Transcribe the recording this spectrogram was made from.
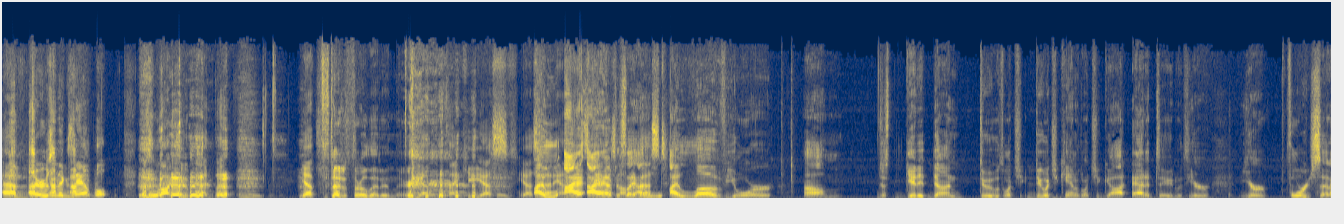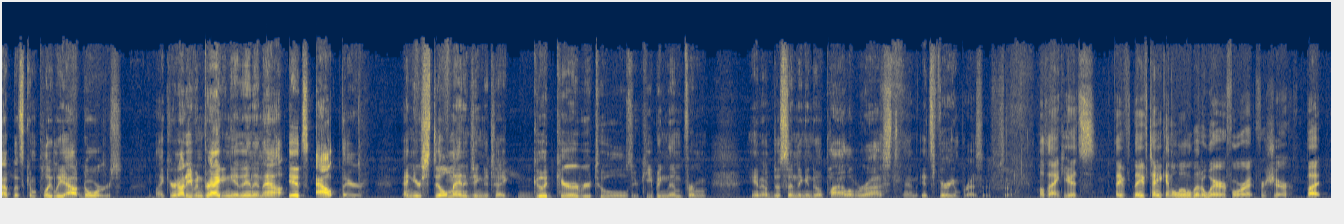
and there's an example. Doesn't rock too bad, but yep. Just had to throw that in there. Yeah. Thank you. Yes. Yes. I, that I, I have is to not say the I, best. I love your um, just get it done, do it with what you do what you can with what you got attitude with your your forge setup that's completely outdoors. Like you're not even dragging it in and out; it's out there, and you're still managing to take good care of your tools. You're keeping them from, you know, descending into a pile of rust, and it's very impressive. So Well, thank you. It's they've they've taken a little bit of wear for it for sure, but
